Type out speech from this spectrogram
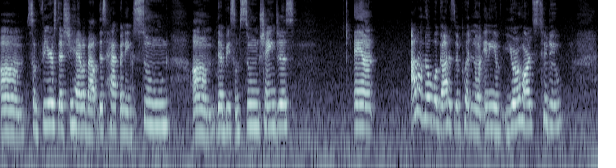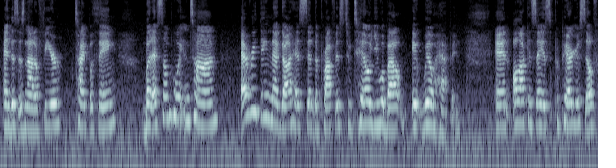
um, some fears that she have about this happening soon. Um, there'll be some soon changes. And I don't know what God has been putting on any of your hearts to do. And this is not a fear type of thing but at some point in time, everything that God has sent the prophets to tell you about, it will happen. And all I can say is prepare yourself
